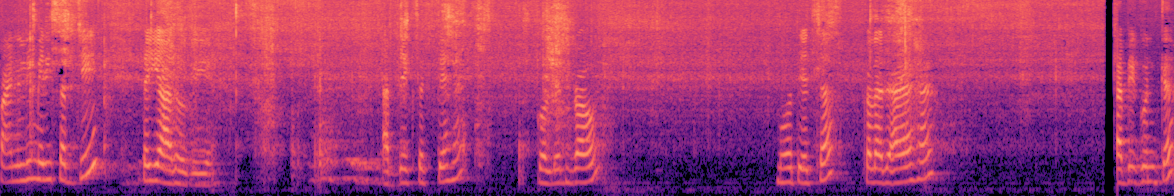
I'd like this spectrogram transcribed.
फाइनली मेरी सब्ज़ी तैयार हो गई है। आप देख सकते हैं। गोल्डन ब्राउन बहुत ही अच्छा कलर आया है। आटा भी गुन कर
